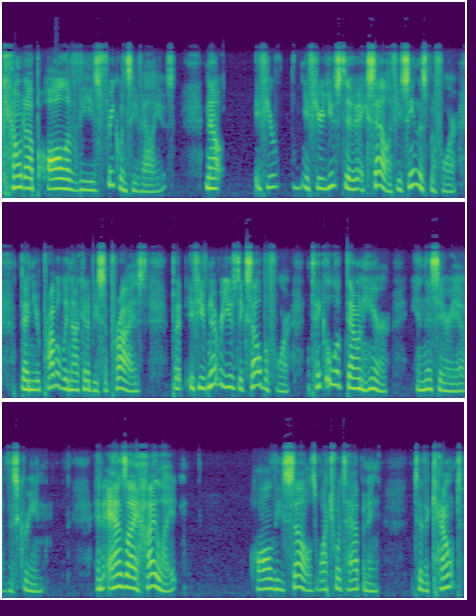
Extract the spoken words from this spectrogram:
count up all of these frequency values. Now, if you're if you're used to Excel, if you've seen this before, then you're probably not going to be surprised. But if you've never used Excel before, take a look down here in this area of the screen. And as I highlight, all these cells, watch what's happening to the count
